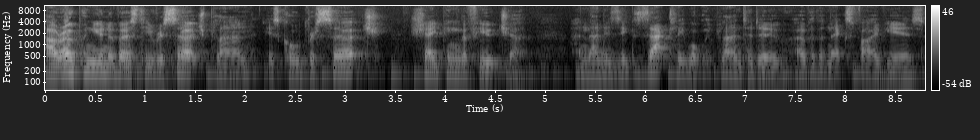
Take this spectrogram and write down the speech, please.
Our Open University research plan is called Research Shaping the Future and that is exactly what we plan to do over the next five years.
